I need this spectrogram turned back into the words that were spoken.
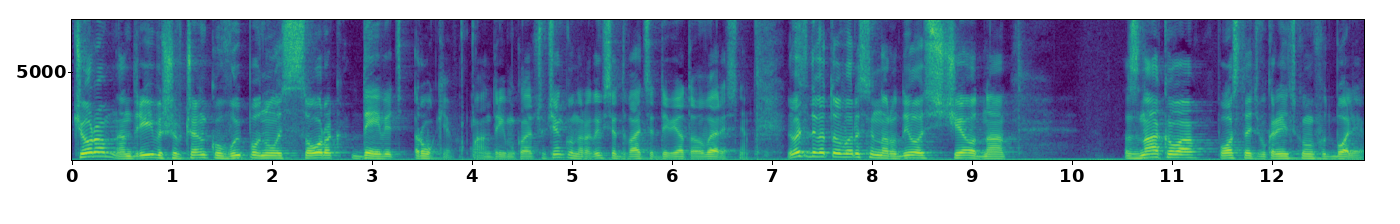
Вчора Андрієві Шевченку виповнилось 49 років. Андрій Миколаївич Шевченко народився 29 вересня. 29 вересня народилась ще одна знакова постать в українському футболі.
